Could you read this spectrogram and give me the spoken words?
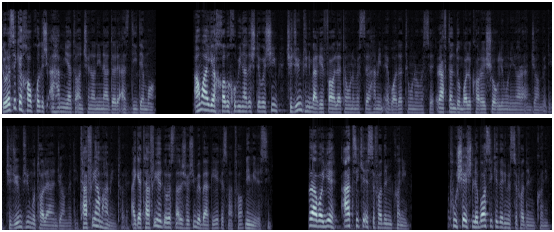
درسته که خواب خودش اهمیت آنچنانی نداره از دید ما. اما اگر خواب خوبی نداشته باشیم چجوری می‌تونیم بقیه فعالیتمون مثل همین عبادتمون رو مثل رفتن دنبال کارهای شغلیمون اینا رو انجام بدیم؟ چجوری می‌تونیم مطالعه انجام بدیم؟ تفریح هم همینطوره. اگر تفریح درست نداشته باشیم به بقیه قسمت ها نمی‌رسیم. روایه عطری که استفاده می‌کنیم. پوشش لباسی که داریم استفاده می‌کنیم.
